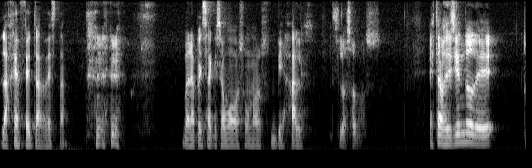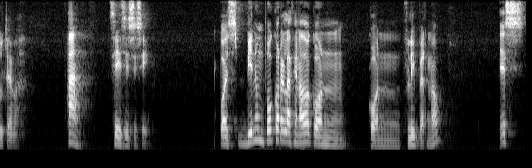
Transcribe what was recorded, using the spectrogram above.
la Gen Z de esta. Van a pensar que somos unos viejales. Lo somos. Estabas diciendo de tu tema. Ah, sí, sí, sí, sí. Pues viene un poco relacionado con, con Flipper, ¿no? Es,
